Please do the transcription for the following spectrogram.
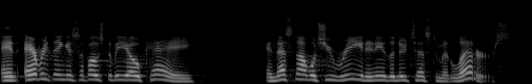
and everything is supposed to be okay. And that's not what you read in any of the New Testament letters.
